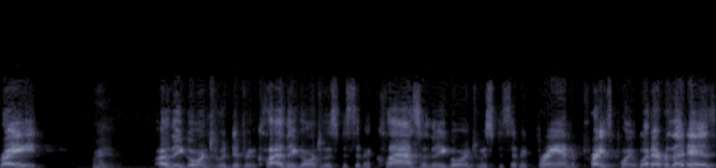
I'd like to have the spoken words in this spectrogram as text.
right? Right. Are they going to a different class? Are they going to a specific class? Are they going to a specific brand, a price point, whatever that is?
